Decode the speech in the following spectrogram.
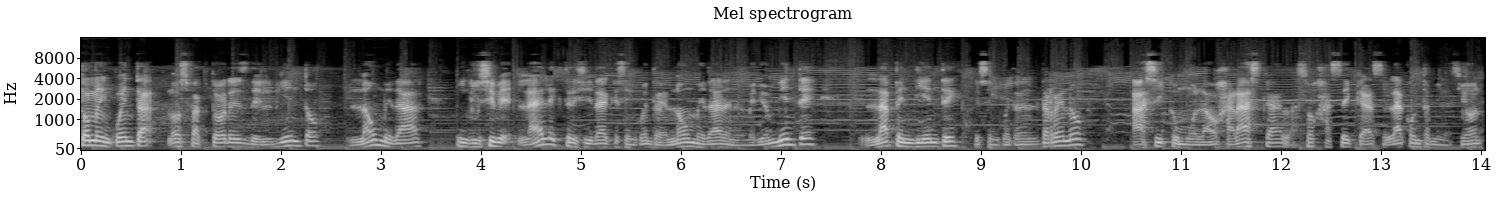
toma en cuenta los factores del viento, la humedad, inclusive la electricidad que se encuentra en la humedad en el medio ambiente, la pendiente que se encuentra en el terreno, así como la hojarasca, las hojas secas, la contaminación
